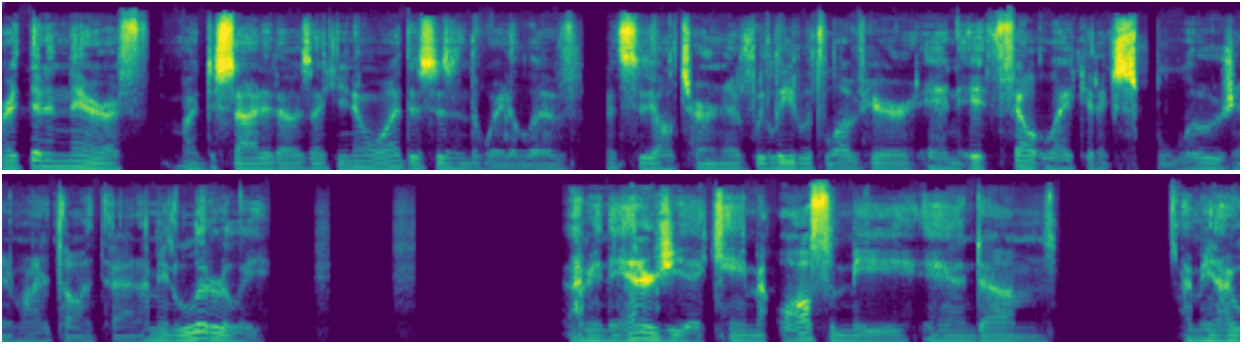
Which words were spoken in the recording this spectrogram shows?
right then and there, I, decided I was like, you know what, this isn't the way to live. It's the alternative. We lead with love here, and it felt like an explosion when I thought that. I mean, literally. I mean, the energy that came off of me, and um, I mean, I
